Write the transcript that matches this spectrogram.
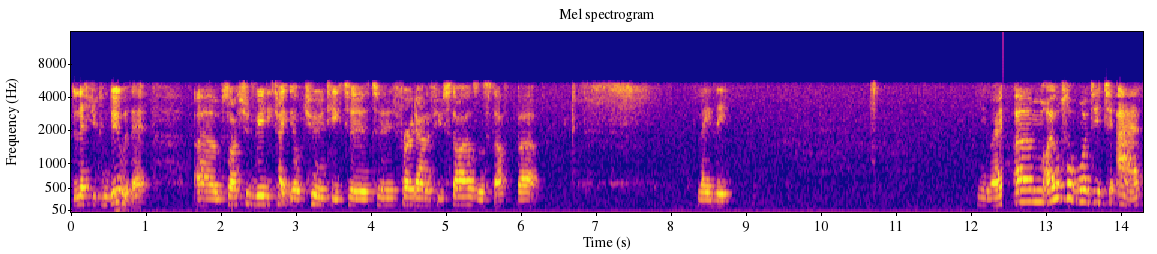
the less you can do with it. Um, so I should really take the opportunity to to throw down a few styles and stuff, but lazy. Anyway, um, I also wanted to add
